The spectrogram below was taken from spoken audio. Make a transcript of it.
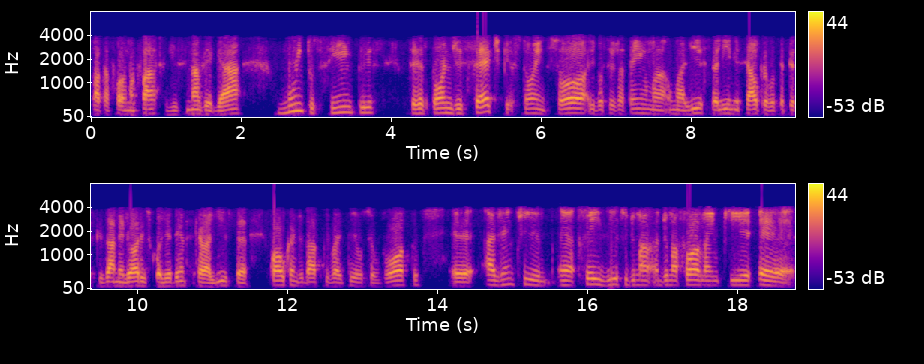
plataforma fácil de se navegar, muito simples. Você responde sete questões só e você já tem uma, uma lista ali inicial para você pesquisar melhor e escolher dentro daquela lista qual candidato que vai ter o seu voto. É, a gente é, fez isso de uma, de uma forma em que é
